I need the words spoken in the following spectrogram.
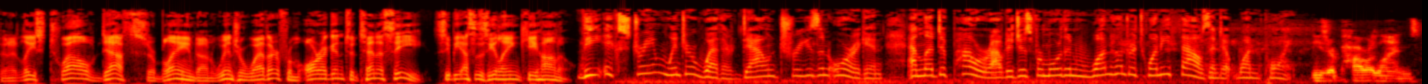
and at least 12 deaths are blamed on winter weather from Oregon to Tennessee. CBS's Elaine Quijano. The extreme winter weather downed trees in Oregon and led to power outages for more than 120,000 at one point. These are power lines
